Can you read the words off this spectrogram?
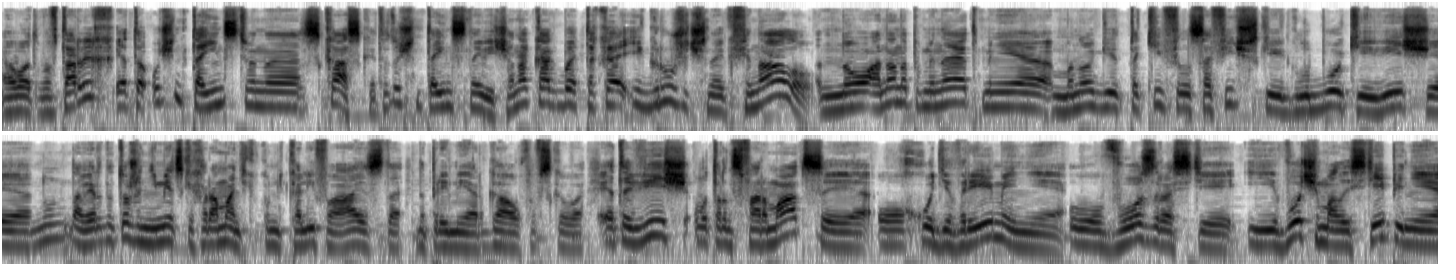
А вот. Во-вторых, это очень таинственная сказка. Это очень таинственная вещь. Она как бы такая игрушечная к финалу, но она напоминает мне многие такие философические, глубокие вещи, ну, наверное, тоже немецких романтиков, какого-нибудь Калифа Аиста, например, Гауфовского. Это вещь о трансформации, о ходе времени, о возрасте, и в очень малой степени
